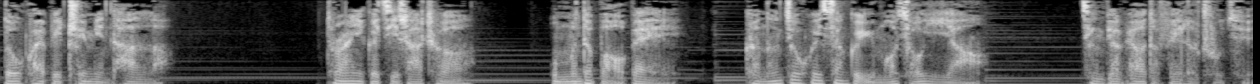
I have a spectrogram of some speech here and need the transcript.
都快被吹面瘫了。突然一个急刹车，我们的宝贝可能就会像个羽毛球一样，轻飘飘的飞了出去。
